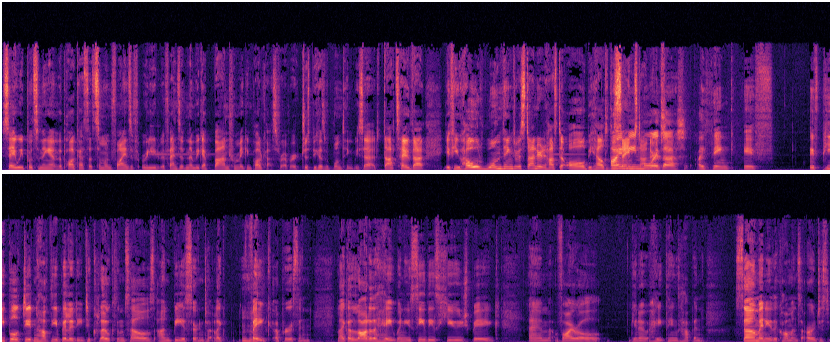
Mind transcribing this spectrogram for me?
Say we put something out in the podcast that someone finds really offensive, and then we get banned from making podcasts forever just because of one thing we said. That's how that. If you hold one thing to a standard, it has to all be held to the I same mean standard. more that I think if if people didn't have the ability to cloak themselves and be a certain type, like Mm-hmm. fake a person, like a lot of the hate when you see these huge, big, um, viral, you know, hate things happen. So many of the comments are just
